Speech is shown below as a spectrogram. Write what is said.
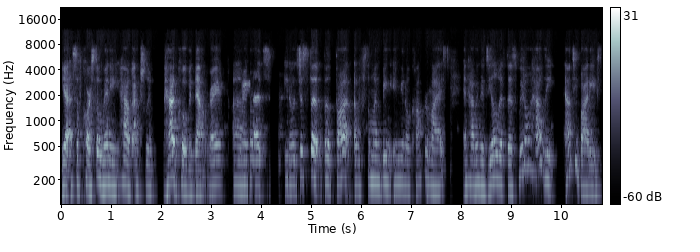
yes, of course, so many have actually had COVID now, right? Um, right. But you know, just the the thought of someone being immunocompromised and having to deal with this, we don't have the antibodies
